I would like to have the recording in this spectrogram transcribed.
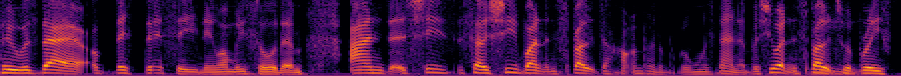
who was there this this evening when we saw them, and she's so she went and spoke to I can't remember the woman's name, but she went and spoke to her hmm. briefly,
